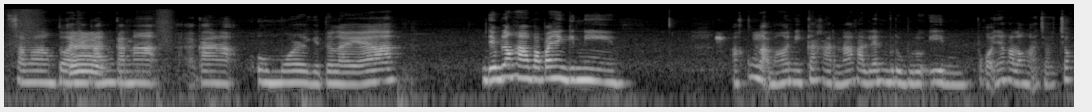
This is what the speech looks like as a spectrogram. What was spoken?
sama orang tuanya Hmm. kan karena karena umur gitu lah ya dia bilang sama papanya gini aku nggak mau nikah karena kalian buru-buruin pokoknya kalau nggak cocok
